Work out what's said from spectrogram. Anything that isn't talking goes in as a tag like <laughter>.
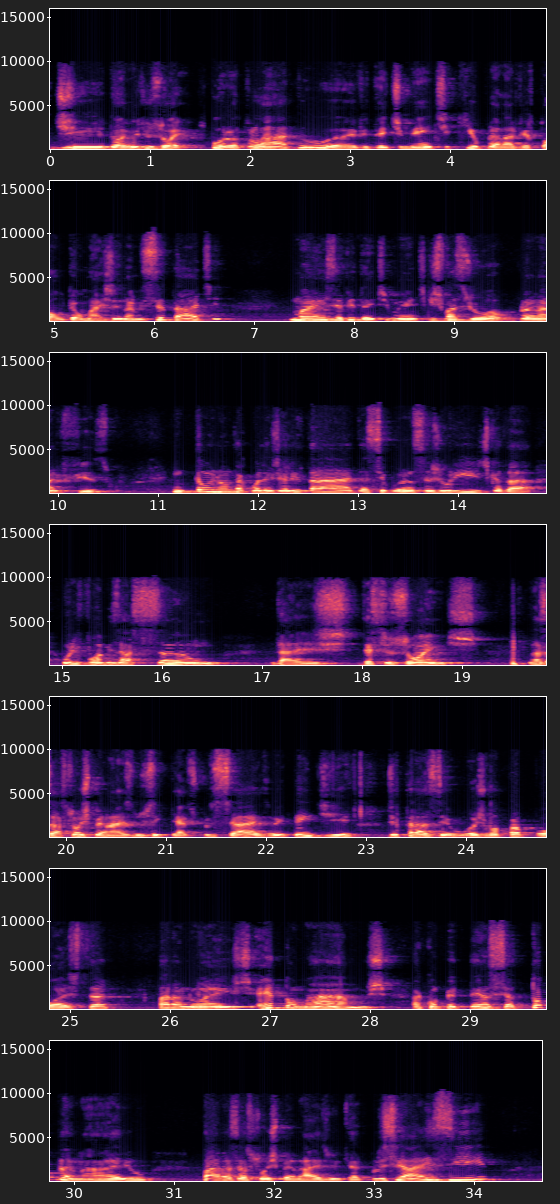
de 2018. Por outro lado, evidentemente que o plenário virtual deu mais dinamicidade, mas evidentemente que esvaziou o plenário físico. Então, em nome da colegialidade, da segurança jurídica, da uniformização das decisões nas ações penais nos inquéritos policiais, eu entendi de trazer hoje uma proposta para nós retomarmos a competência do plenário para as ações penais e inquéritos policiais e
